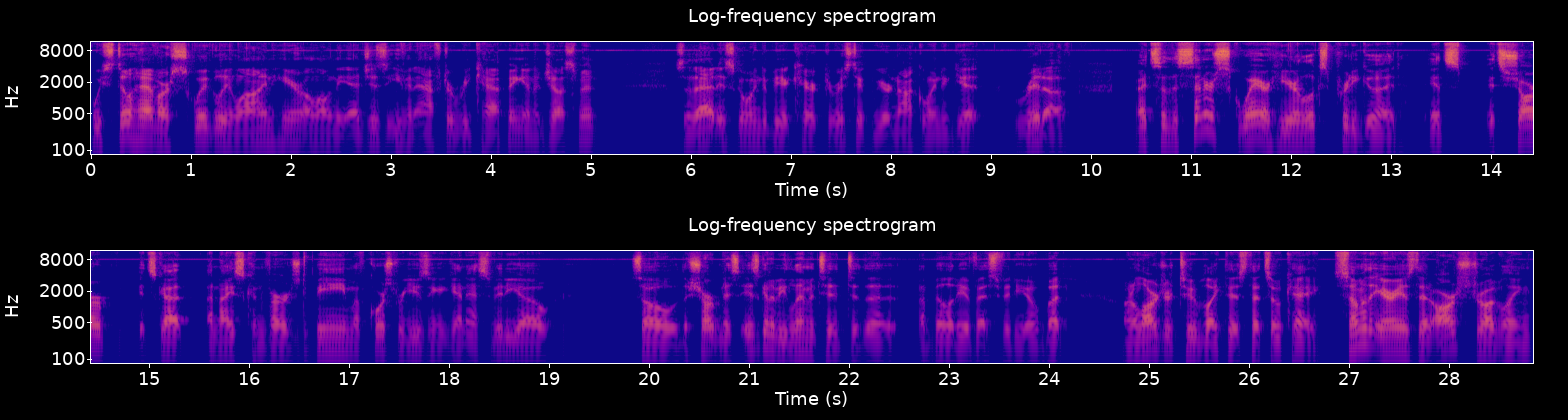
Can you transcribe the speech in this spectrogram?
we still have our squiggly line here along the edges even after recapping and adjustment. So that is going to be a characteristic we are not going to get rid of. All right, so the center square here looks pretty good. It's, it's sharp, it's got a nice converged beam. Of course, we're using, again, S-Video, so the sharpness is going to be limited to the ability of S-Video, but on a larger tube like this, that's okay. Some of the areas that are struggling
